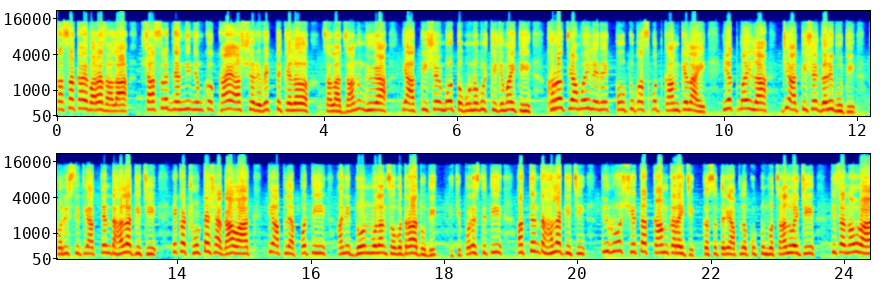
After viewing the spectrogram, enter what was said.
कसा काय बरा झाला? शास्त्रज्ञांनी नेमकं काय आश्चर्य व्यक्त केलं? चला जाणून घेऊया. या अतिशय महत्त्वपूर्ण गोष्टीची माहिती खरंच या महिलेने कौतुकास्पद काम केलं आहे. एक महिला जी अतिशय गरीब होती परिस्थिती अत्यंत हलाखीची. एका छोट्याशा गावात ती आपल्या पती आणि दोन मुलांसोबत राहत होती. तिची परिस्थिती अत्यंत हलाखीची. ती रोज शेतात काम करायची. कसं तरी आपलं कुटुंब चालवायची. तिचा नवरा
